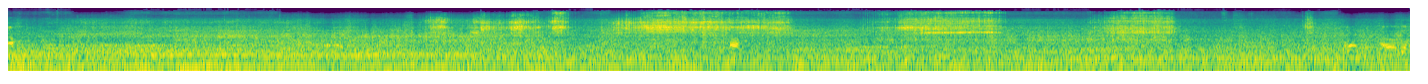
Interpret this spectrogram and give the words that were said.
Ah. Oh. Ayan. Oh, okay.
